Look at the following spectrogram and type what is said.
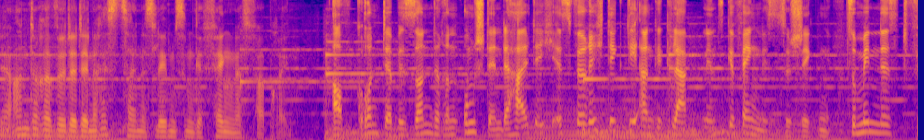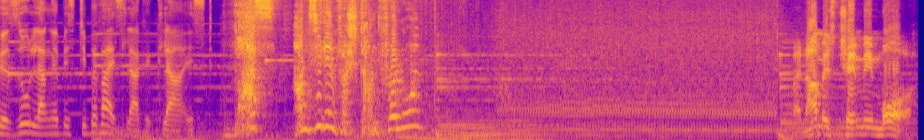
Der andere würde den Rest seines Lebens im Gefängnis verbringen. Aufgrund der besonderen Umstände halte ich es für richtig, die Angeklagten ins Gefängnis zu schicken. Zumindest für so lange, bis die Beweislage klar ist. Was? Haben Sie den Verstand verloren? Mein Name ist Jamie Moore.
